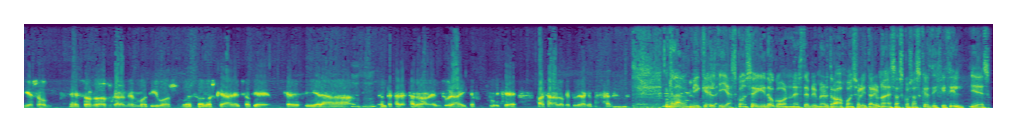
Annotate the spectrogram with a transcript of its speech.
y eso esos dos grandes motivos pues son los que han hecho que, que decidiera empezar esta nueva aventura y que, que pasara lo que tuviera que pasar. Claro. Miquel, y has conseguido con este primer trabajo en solitario una de esas cosas que es difícil, y es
